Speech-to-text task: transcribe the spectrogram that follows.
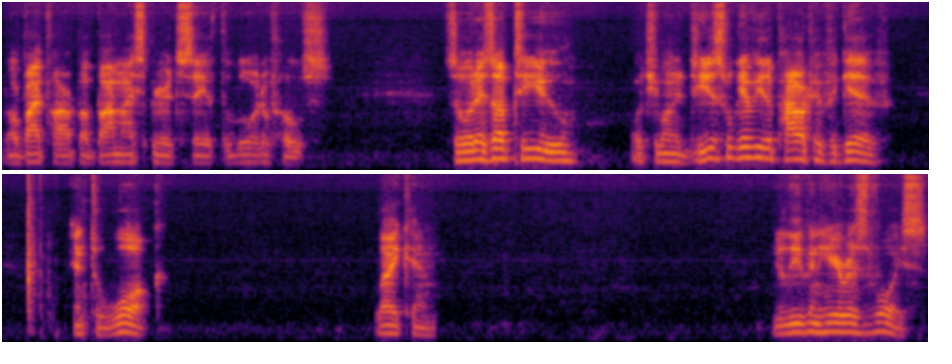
nor by power, but by my spirit, saith the Lord of hosts. So it is up to you what you want to do. Jesus will give you the power to forgive and to walk like him. You'll even hear his voice.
